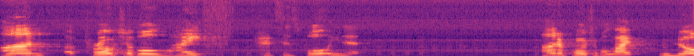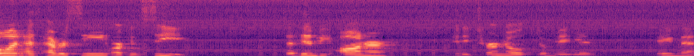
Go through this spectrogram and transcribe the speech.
unapproachable life. That's his holiness. Unapproachable life, who no one has ever seen or conceived. To him be honor and eternal dominion. Amen.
